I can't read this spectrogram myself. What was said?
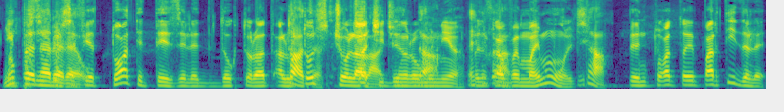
Nu E posibil PNRR-ul. să fie toate tezele de doctorat al lui Toate, toți ciolacii ciolacii, din da, România, pentru că exact. avem mai mulți. Da, în toate partidele.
